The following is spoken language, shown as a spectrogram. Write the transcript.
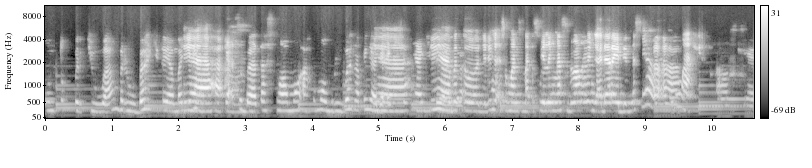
untuk berjuang berubah gitu ya mbak Iya, nggak sebatas ngomong aku mau berubah tapi nggak ada Iya. actionnya gitu Iya ya Mbak? betul. Jadi nggak cuma sebatas willingness doang, tapi nggak ada readiness-nya. Percuma gitu. Oke,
